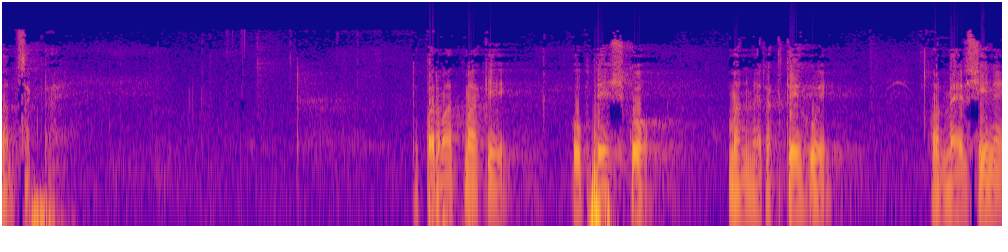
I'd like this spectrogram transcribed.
बन सकता है। तो परमात्मा के उपदेश को मन में रखते हुए और महर्षि ने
